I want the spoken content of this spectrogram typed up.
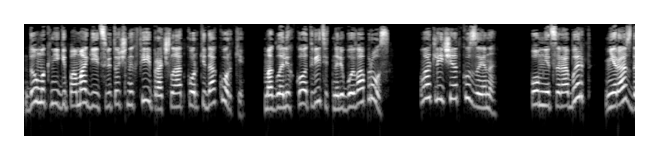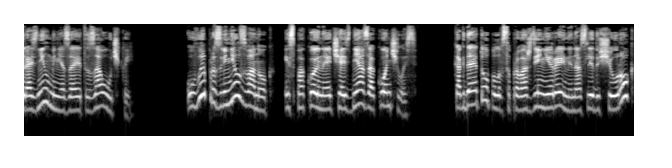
Дома книги по магии цветочных фей прочла от корки до корки, могла легко ответить на любой вопрос, в отличие от кузена. Помнится, Роберт не раз дразнил меня за это заучкой. Увы, прозвенел звонок, и спокойная часть дня закончилась. Когда я топала в сопровождении Рейны на следующий урок,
